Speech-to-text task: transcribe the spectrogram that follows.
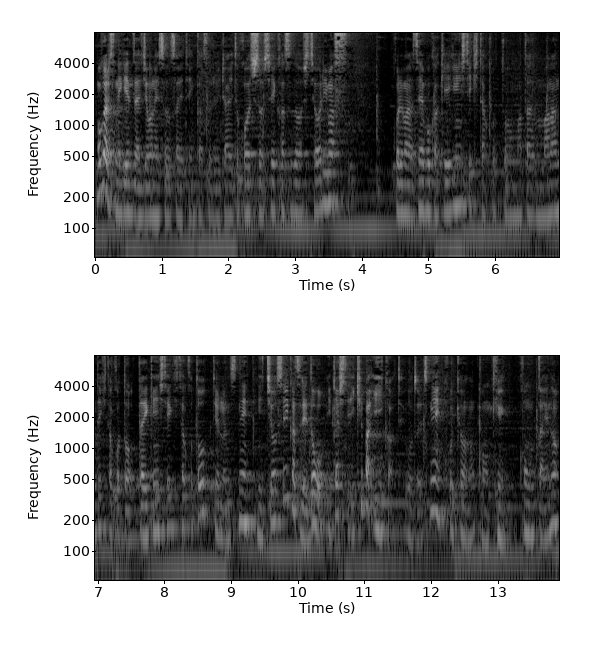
僕はですね現在情熱を再転化するライトコーチとして活動しております。これまでですね僕が経験してきたことまた学んできたこと体験してきたことっていうのをですね日常生活でどう生かしていけばいいかということですね。今日の今回の、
